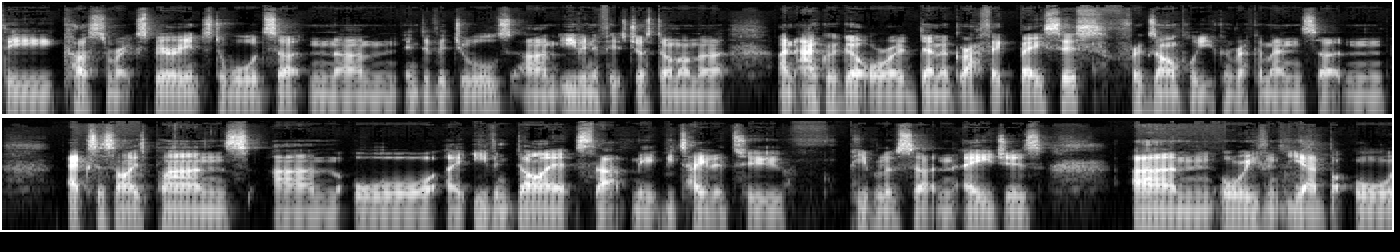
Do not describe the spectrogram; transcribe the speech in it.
the customer experience towards certain um, individuals, um, even if it's just done on a an aggregate or a demographic basis. For example, you can recommend certain exercise plans um, or uh, even diets that may be tailored to people of certain ages. Um, or even yeah, but, or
